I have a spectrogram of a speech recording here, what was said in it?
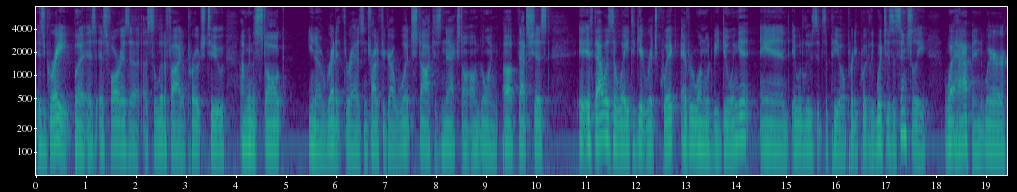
is great. But as as far as a, a solidified approach to I'm going to stalk you know Reddit threads and try to figure out which stock is next on, on going up, that's just if that was a way to get rich quick, everyone would be doing it and it would lose its appeal pretty quickly, which is essentially what happened where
